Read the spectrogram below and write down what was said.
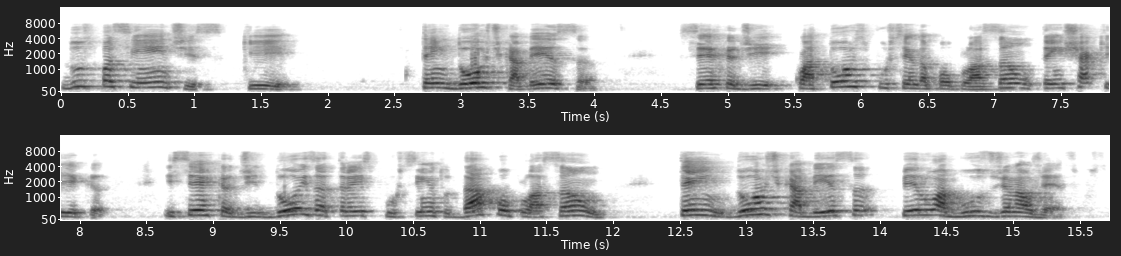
Dos pacientes que têm dor de cabeça, cerca de 14% da população tem enxaqueca e cerca de 2 a 3% da população tem dor de cabeça pelo abuso de analgésicos.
